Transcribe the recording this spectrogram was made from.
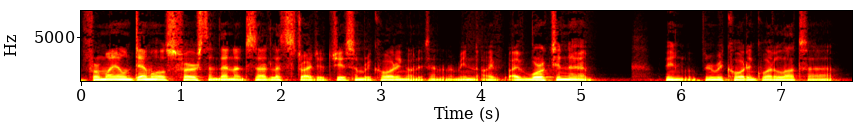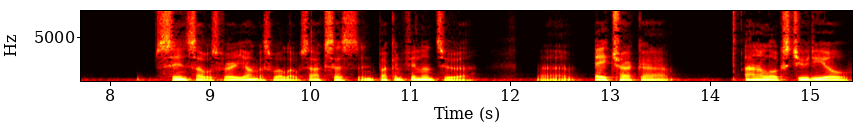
for my own demos first, and then I decided let's try to do some recording on it. And I mean, I've I've worked in uh, been been recording quite a lot uh, since I was very young as well. I was accessed in, back in Finland to a, a eight track uh, analog studio,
